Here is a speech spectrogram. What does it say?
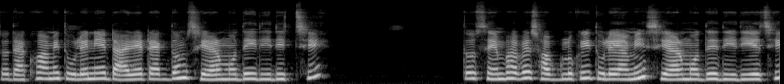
তো দেখো, আমি তুলে নিয়ে ডাইরেক্ট একদম শিরার মধ্যেই দিয়ে দিচ্ছি। তো সেমভাবে সবগুলোকেই তুলে আমি শিরার মধ্যে দিয়ে দিয়েছি।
